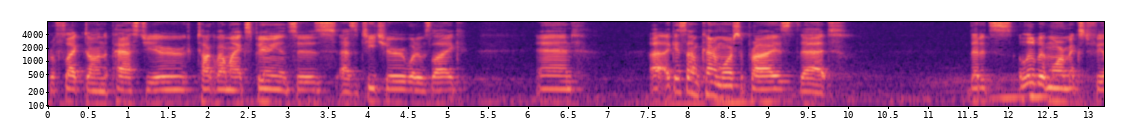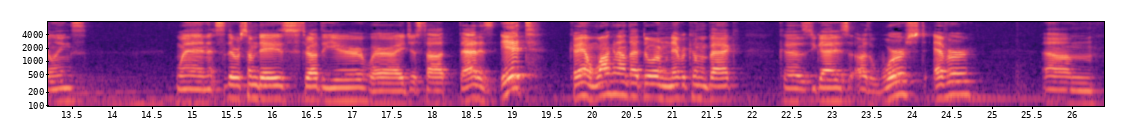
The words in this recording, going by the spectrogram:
reflect on the past year, talk about my experiences as a teacher, what it was like, and I guess I'm kind of more surprised that that it's a little bit more mixed feelings. When so there were some days throughout the year where I just thought that is it. Okay, I'm walking out that door. I'm never coming back because you guys are the worst ever. Um,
